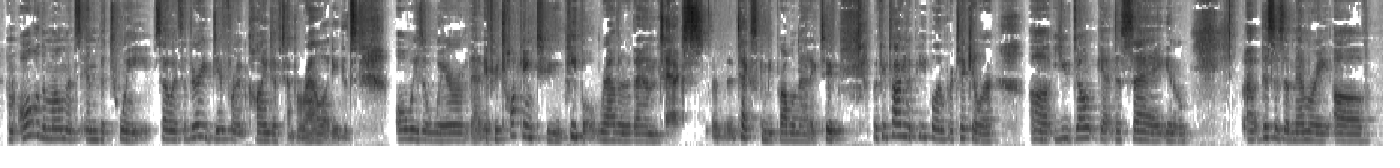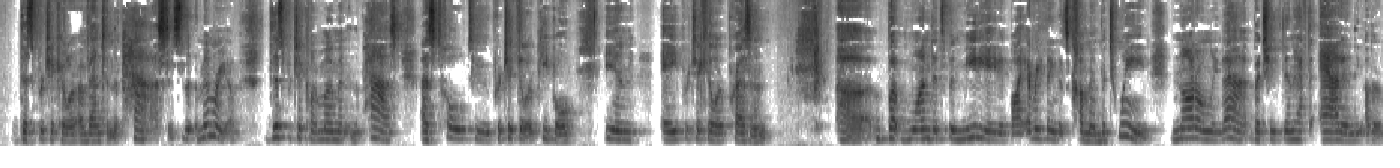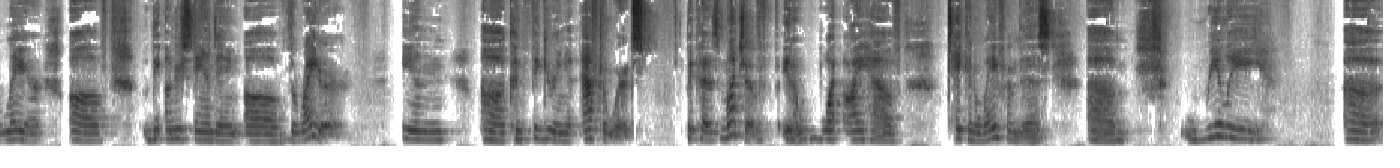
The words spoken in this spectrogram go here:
and all of the moments in between. So it's a very different kind of temporality that's always aware of that. If you're talking to people rather than text, text can be problematic too. But if you're talking to people in particular, uh, you don't get to say, you know, uh, this is a memory of this particular event in the past. It's the memory of this particular moment in the past as told to particular people in a particular present uh, but one that's been mediated by everything that's come in between. Not only that, but you then have to add in the other layer of the understanding of the writer in uh, configuring it afterwards. Because much of you know what I have taken away from this um, really uh,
